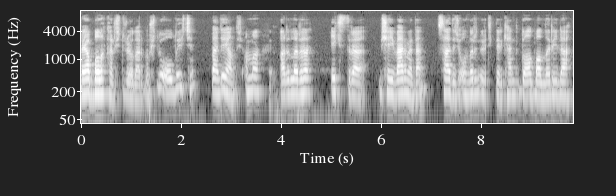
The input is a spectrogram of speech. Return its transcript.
Veya bala karıştırıyorlar. Boşluğu olduğu için bence yanlış. Ama arılara ekstra bir şey vermeden sadece onların ürettikleri kendi doğal ballarıyla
